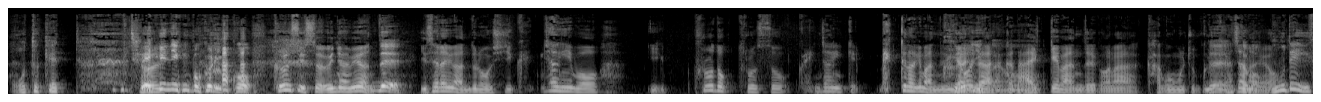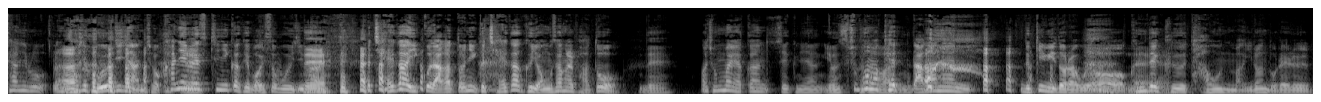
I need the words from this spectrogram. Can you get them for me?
어떻게 트레이닝복을 입고 그럴 수 있어요. 왜냐하면 네. 이 사람이 만든 옷이 굉장히 뭐 이 프로덕트로서 굉장히 이렇게 매끈하게 만드는 그러니까요. 게 아니라 약간 넓게 만들거나 가공을 좀 그렇게 네, 그러니까 뭐 하잖아요. 그러니까 무대 이상으로 사실 보여지진 않죠. 카니 네. 웨스트니까 그게 멋있어 보이지만 네. 그러니까 제가 입고 나갔더니 그 제가 그 영상을 봐도 네. 아, 정말 약간 이제 그냥 연습 슈퍼마켓 나가는 느낌이더라고요. 근데 네. 그 다운 막 이런 노래를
